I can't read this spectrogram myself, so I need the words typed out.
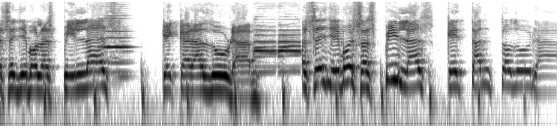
Se llevó las pilas. ¡Qué cara dura! Se llevó esas pilas que tanto duran.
